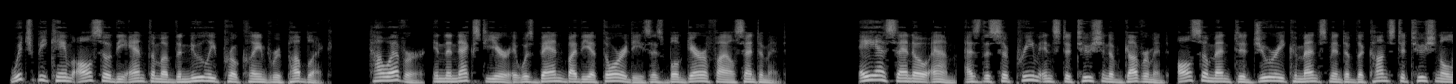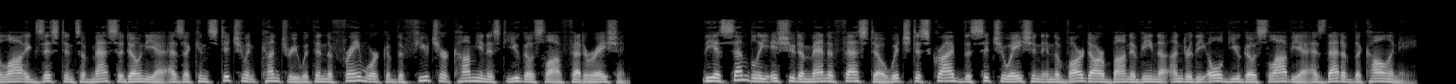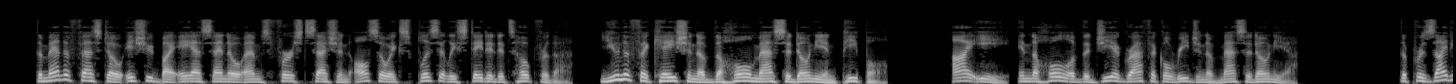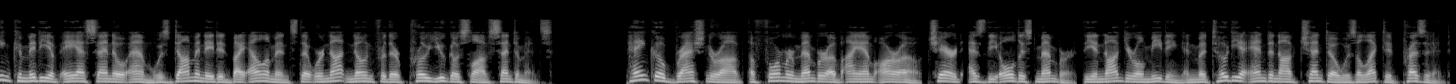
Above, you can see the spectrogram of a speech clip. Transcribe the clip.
which became also the anthem of the newly proclaimed republic. However, in the next year it was banned by the authorities as Bulgarophile sentiment. ASNOM, as the supreme institution of government, also meant de jure commencement of the constitutional law existence of Macedonia as a constituent country within the framework of the future Communist Yugoslav Federation. The Assembly issued a manifesto which described the situation in the Vardar Banovina under the old Yugoslavia as that of the colony. The manifesto issued by ASNOM's first session also explicitly stated its hope for the "...unification of the whole Macedonian people", i.e., in the whole of the geographical region of Macedonia. The presiding committee of ASNOM was dominated by elements that were not known for their pro-Yugoslav sentiments. Panko Brashnarov a former member of IMRO chaired as the oldest member the inaugural meeting and Metodia Andonov Chento was elected president.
